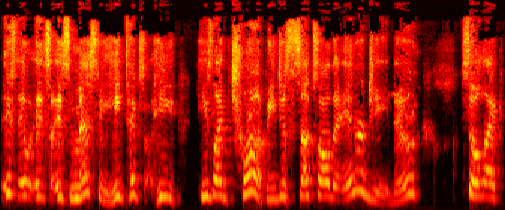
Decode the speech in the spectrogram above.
It's it's it's Messi. He takes he he's like Trump. He just sucks all the energy, dude. So like,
